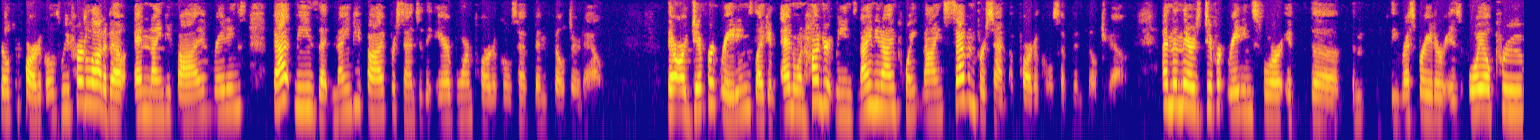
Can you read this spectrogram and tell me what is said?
filter particles. We've heard a lot about N95 ratings. That means that 95% of the airborne particles have been filtered out. There are different ratings, like an N100 means 99.97% of particles have been filtered out. And then there's different ratings for if the, the, the respirator is oil proof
